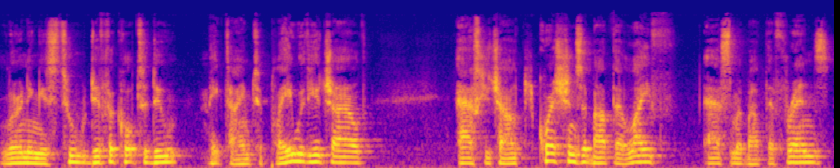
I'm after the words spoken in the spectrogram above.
learning is too difficult to do, make time to play with your child. Ask your child questions about their life. Ask them about their friends.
